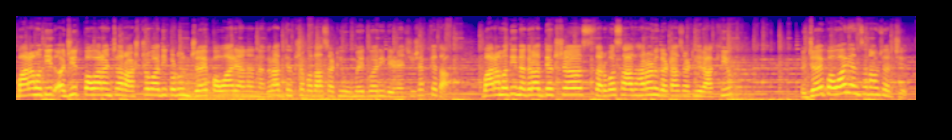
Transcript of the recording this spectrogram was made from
बारामतीत अजित पवारांच्या राष्ट्रवादीकडून जय पवार यांना नगराध्यक्षपदासाठी उमेदवारी देण्याची शक्यता. बारामती नगराध्यक्ष सर्वसाधारण गटासाठी राखीव. जय पवार यांचं नाव चर्चेत.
